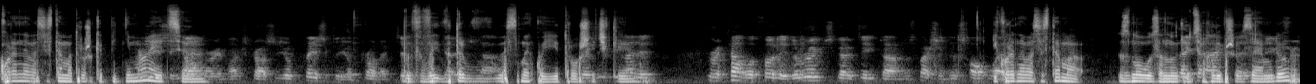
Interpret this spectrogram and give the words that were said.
коренева система трошки піднімається, висмикує її трошечки. І коренева система знову занурюється глибше в землю.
